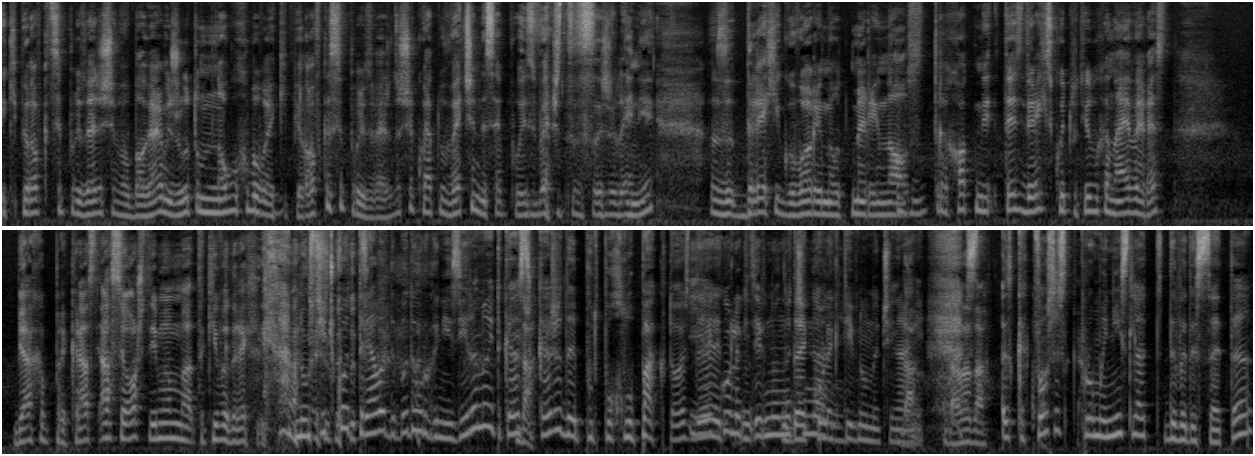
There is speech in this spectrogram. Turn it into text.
екипировката се произвеждаше в България. Между другото, много хубава екипировка се произвеждаше, която вече не се произвежда, за съжаление. За дрехи говорим от Мерино. Mm-hmm. Страхотни. Тези дрехи, с които отидоха на Еверест, бяха прекрасни. Аз все още имам а, такива дрехи. Но всичко трябва да бъде организирано и така да, да се каже да е под похлопак, т.е. Да, е колективно начинание. да е колективно начинание. Да, да, да. да. Какво се промени след 90-та?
